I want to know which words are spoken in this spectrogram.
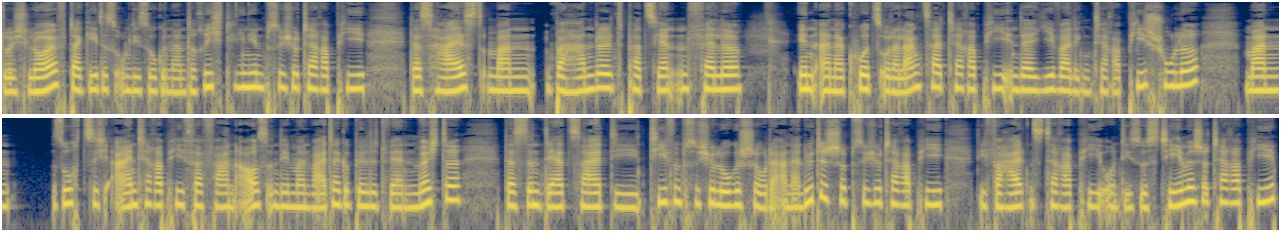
durchläuft, da geht es um die sogenannte Richtlinienpsychotherapie. Das heißt, man behandelt Patientenfälle in einer Kurz- oder Langzeittherapie in der jeweiligen Therapieschule. Man sucht sich ein Therapieverfahren aus, in dem man weitergebildet werden möchte. Das sind derzeit die tiefenpsychologische oder analytische Psychotherapie, die Verhaltenstherapie und die systemische Therapie.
